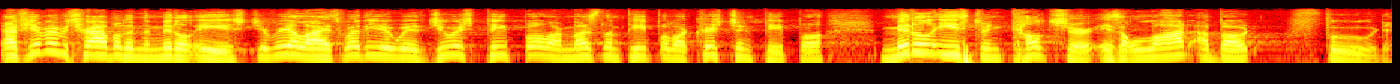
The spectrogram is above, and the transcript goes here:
Now, if you've ever traveled in the Middle East, you realize whether you're with Jewish people or Muslim people or Christian people, Middle Eastern culture is a lot about food.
